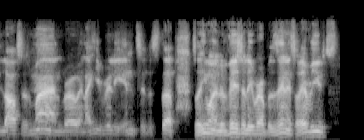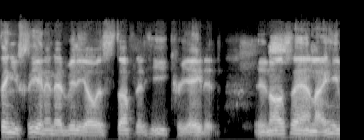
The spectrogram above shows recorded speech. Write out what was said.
lost his mind, bro, and like he really into the stuff. So he wanted to visually represent it. So everything you see in that video is stuff that he created. You know what I'm saying? Like he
